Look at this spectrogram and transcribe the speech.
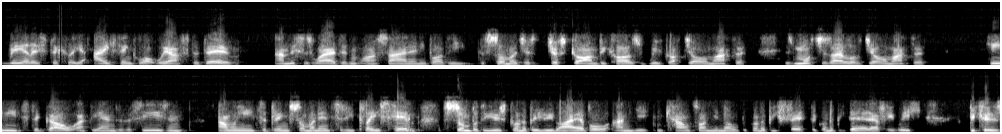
realistically, I think what we have to do, and this is why I didn't want to sign anybody the summer just, just gone because we've got Joel Matip. As much as I love Joel Matip, he needs to go at the end of the season and we need to bring someone in to replace him, somebody who's going to be reliable and you can count on, you know, they're going to be fit, they're going to be there every week. because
